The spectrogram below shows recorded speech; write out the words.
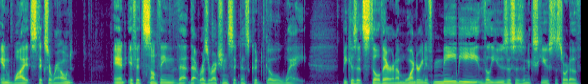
and why it sticks around. And if it's something that that resurrection sickness could go away because it's still there. And I'm wondering if maybe they'll use this as an excuse to sort of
